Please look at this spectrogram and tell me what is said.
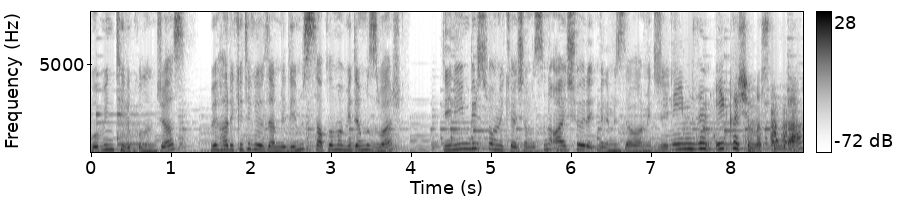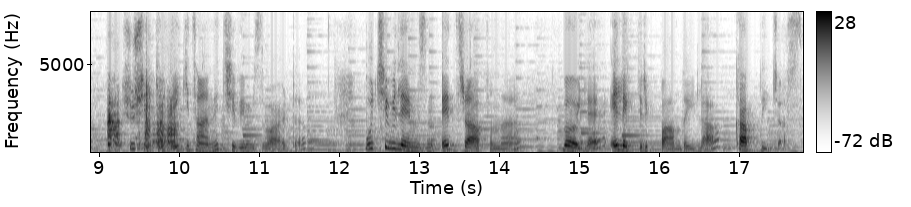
bobin teli kullanacağız ve hareketi gözlemlediğimiz saplama vidamız var. Deneyin bir sonraki aşamasını Ayşe öğretmenimiz devam edecek. Deneyimizin ilk aşamasında şu şekilde iki tane çivimiz vardı. Bu çivilerimizin etrafını böyle elektrik bandıyla kaplayacağız.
